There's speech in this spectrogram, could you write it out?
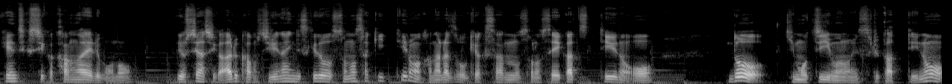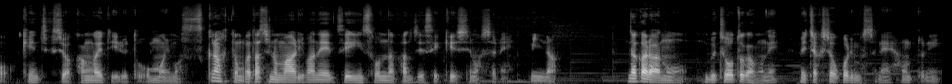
建築士が考えるもの、良し悪しがあるかもしれないんですけど、その先っていうのは必ずお客さんのその生活っていうのを、どう気持ちいいものにするかっていうのを建築士は考えていると思います。少なくとも私の周りはね、全員そんな感じで設計してましたね。みんな。だからあの、部長とかもね、めちゃくちゃ怒りましたね。本当に。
